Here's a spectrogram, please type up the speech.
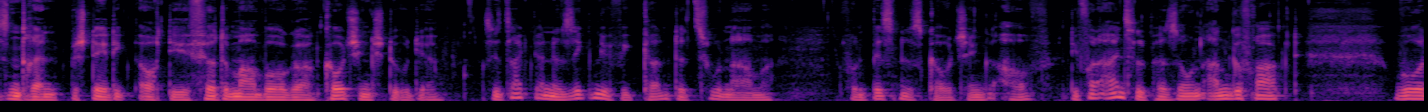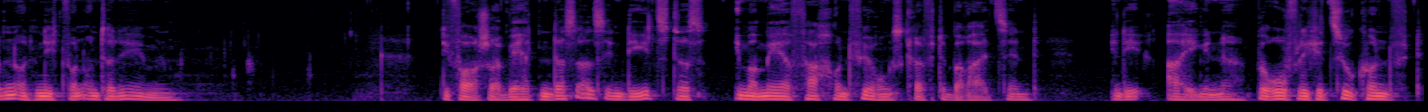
Diesen Trend bestätigt auch die vierte Marburger Coaching-Studie. Sie zeigt eine signifikante Zunahme von Business Coaching auf, die von Einzelpersonen angefragt wurden und nicht von Unternehmen. Die Forscher werten das als Indiz, dass immer mehr Fach- und Führungskräfte bereit sind, in die eigene berufliche Zukunft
